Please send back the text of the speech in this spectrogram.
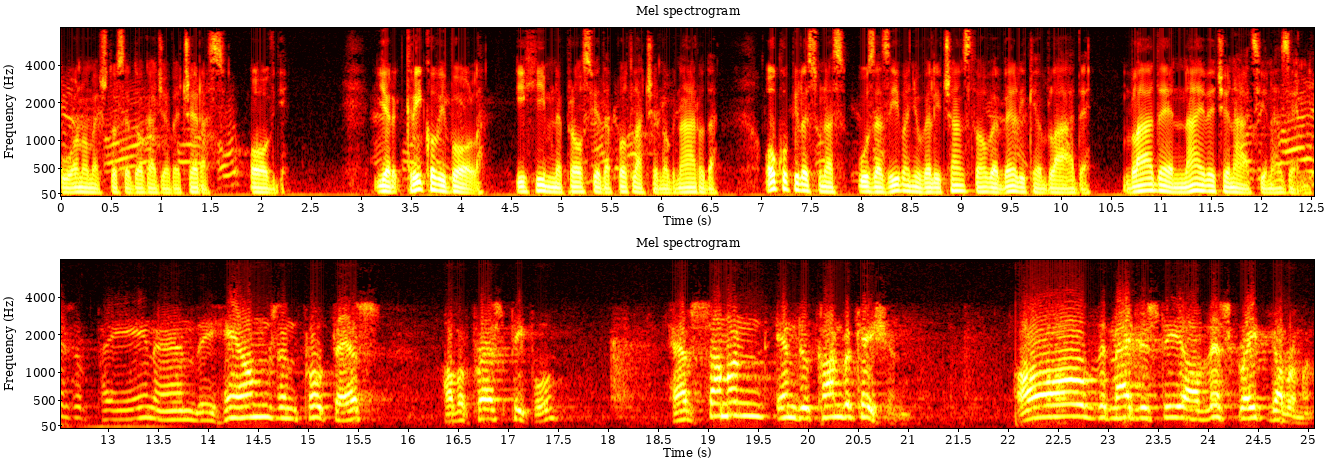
U onome što se događa večeras, ovdje. Jer krikovi bola i himne prosvjeda potlačenog naroda okupile su nas u zazivanju veličanstva ove velike vlade, vlade najveće nacije na zemlji. Have summoned into convocation all the majesty of this great government,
